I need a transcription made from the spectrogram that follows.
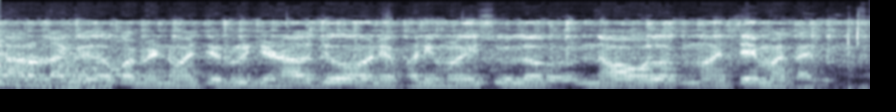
સારો લાગે તો કમેન્ટમાં જરૂર જણાવજો અને ફરી મળીશું નવા અલગમાં જય માતાજી.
